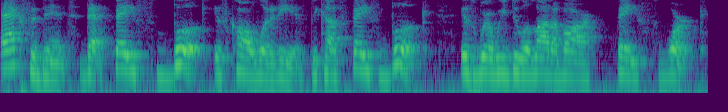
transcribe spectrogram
accident that Facebook is called what it is because Facebook is where we do a lot of our face work.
